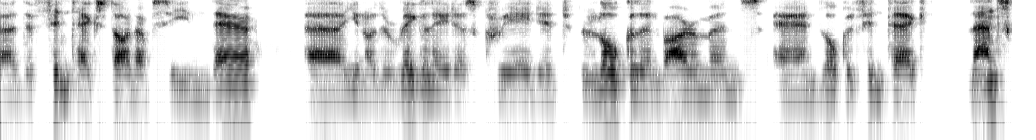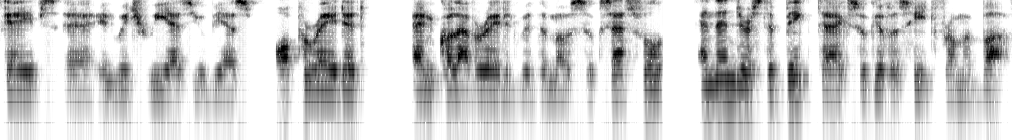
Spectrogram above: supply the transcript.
uh, the fintech startup scene there. Uh, you know the regulators created local environments and local fintech landscapes uh, in which we as UBS operated and collaborated with the most successful. And then there's the big techs who give us heat from above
